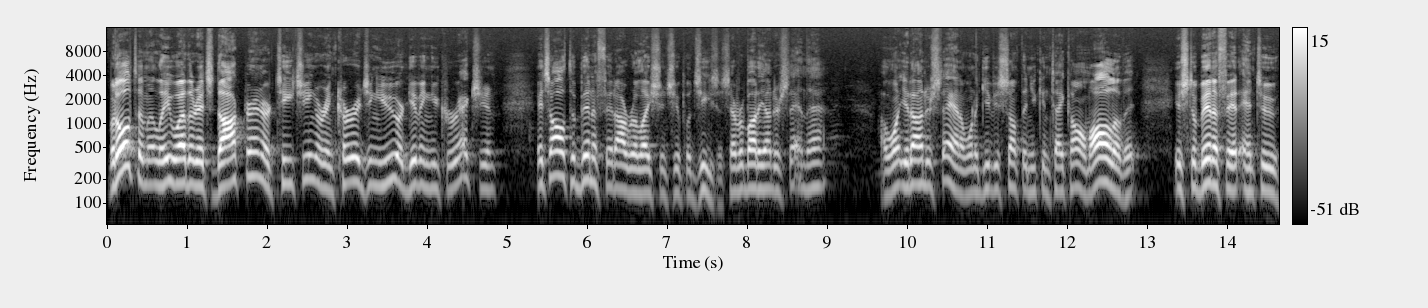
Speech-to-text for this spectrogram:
But ultimately, whether it's doctrine or teaching or encouraging you or giving you correction, it's all to benefit our relationship with Jesus. Everybody understand that? I want you to understand. I want to give you something you can take home. All of it is to benefit and to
